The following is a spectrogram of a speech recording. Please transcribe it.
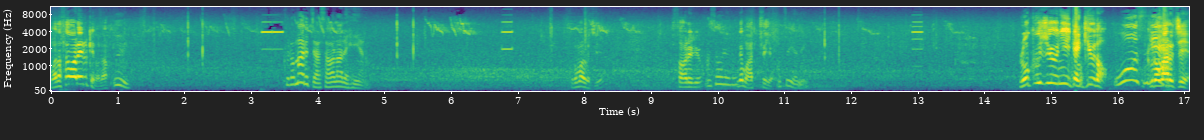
まだ触れるけどな。うん。黒マルチは触られへんやろ。黒マルチ？触れるよ。あ触れる。でも熱いよ。熱いよね。62.9度。おおすげえ。黒マルチ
